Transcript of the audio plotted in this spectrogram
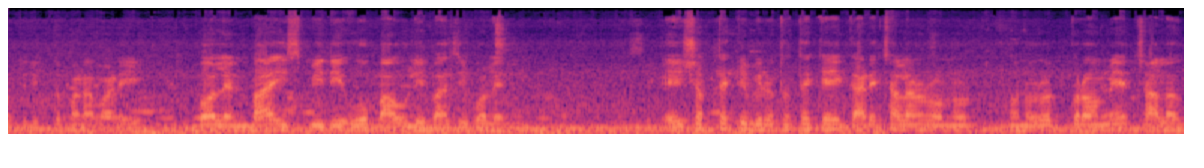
অতিরিক্ত বাড়াবাড়ি বলেন বা স্পিডি ও বাউলিবাজি বলেন। এইসব থেকে বিরত থেকে গাড়ি চালানোর অনুরোধ ক্রমে চালক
